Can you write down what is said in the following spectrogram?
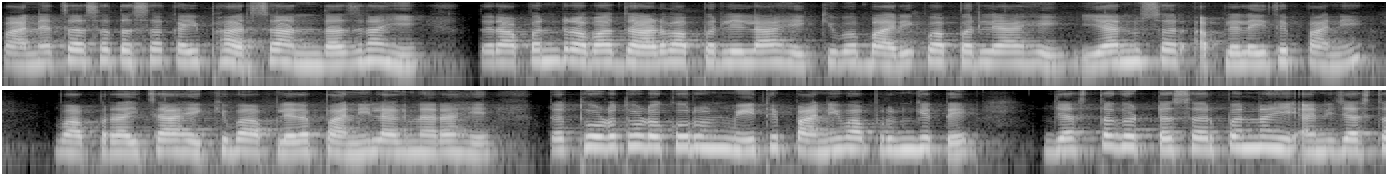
पाण्याचा असा तसा काही फारसा अंदाज नाही. तर आपण रवा जाड वापरलेला आहे किंवा बारीक वापरले आहे यानुसार आपल्याला इथे पाणी वापरायचं आहे किंवा आपल्याला पाणी लागणार आहे. तर थोडं थोडं करून मी इथे पाणी वापरून घेते. जास्त घट्टसर पण नाही आणि जास्त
